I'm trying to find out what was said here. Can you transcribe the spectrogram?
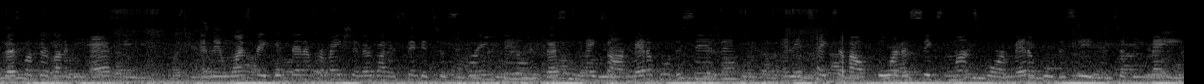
that's what they're going to be asking you. And then once they get that information, they're going to send it to Springfield. That's who makes our medical decision. And it takes about four to six months for a medical decision to be made.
